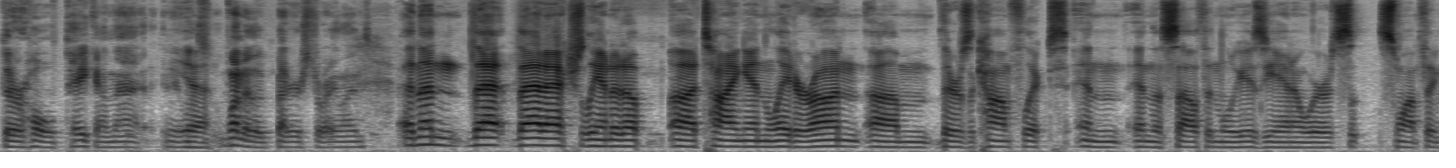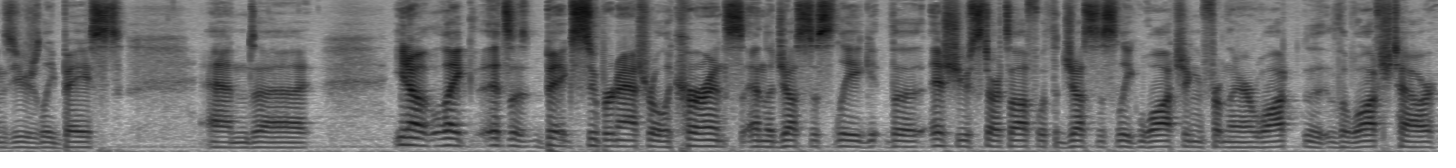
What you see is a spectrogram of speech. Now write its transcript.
their whole take on that. And it Yeah. was one of the better storylines. And then that that actually ended up uh, tying in later on. Um, there's a conflict in in the South in Louisiana where S- Swamp Thing's usually based, and uh, you know, like it's a big supernatural occurrence. And the Justice League, the issue starts off with the Justice League watching from their watch the, the watchtower,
